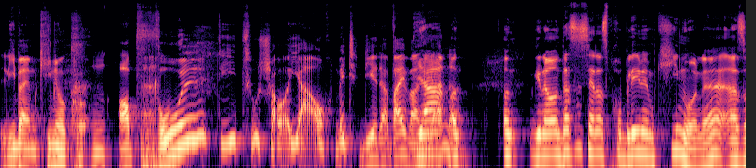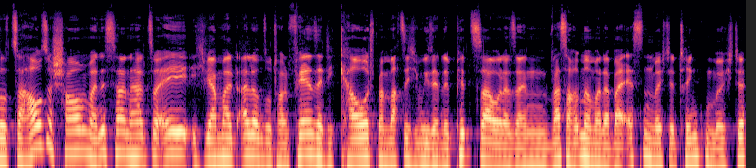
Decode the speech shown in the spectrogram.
lieber im Kino gucken, obwohl die Zuschauer ja auch mit dir dabei waren. Ja, und, und genau, und das ist ja das Problem im Kino, ne? Also zu Hause schauen, man ist dann halt so, ey, ich, wir haben halt alle unsere tollen Fernseher, die Couch, man macht sich irgendwie seine Pizza oder sein, was auch immer man dabei essen möchte, trinken möchte,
